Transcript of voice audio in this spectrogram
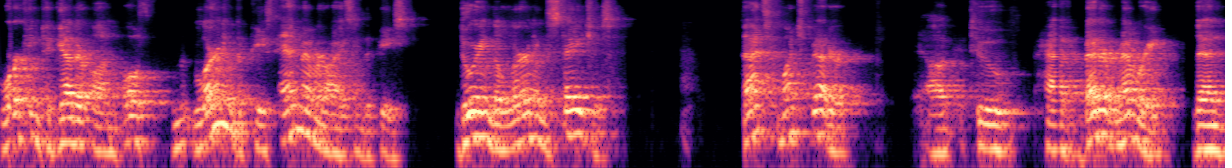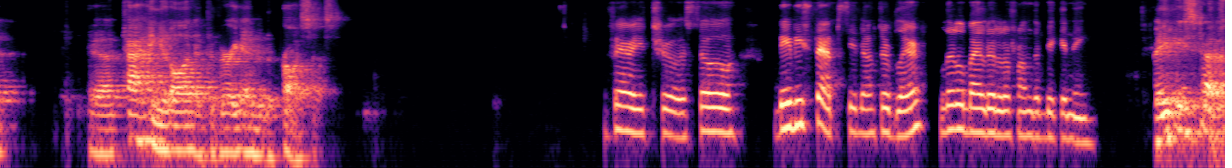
working together on both learning the piece and memorizing the piece during the learning stages, that's much better uh, to have better memory than uh, tacking it on at the very end of the process. Very true. So baby steps, see, Dr. Blair, little by little from the beginning. Baby steps,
